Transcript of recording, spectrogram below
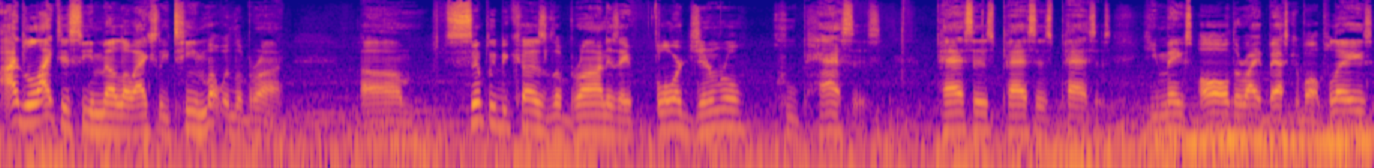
I'd like to see Melo actually team up with LeBron. Um, simply because LeBron is a floor general who passes, passes, passes, passes. He makes all the right basketball plays,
